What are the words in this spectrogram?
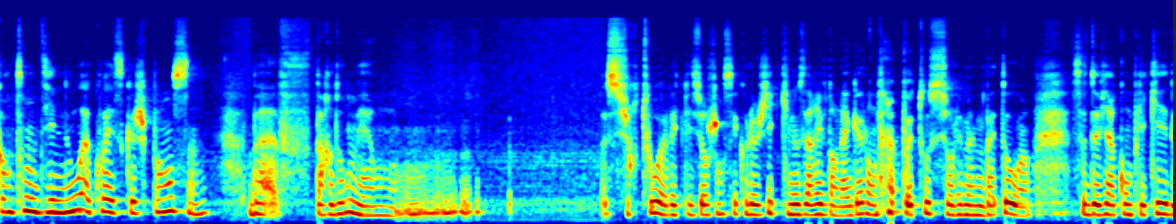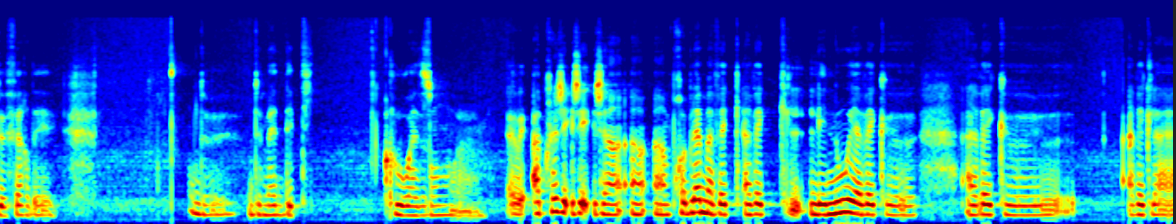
Quand on dit nous, à quoi est-ce que je pense? Bah, Pardon, mais surtout avec les urgences écologiques qui nous arrivent dans la gueule, on est un peu tous sur le même bateau. Hein. Ça devient compliqué de faire des. De, de mettre des petites cloison. Euh. Après, j'ai un, problème avec, avec les nous et avec, euh, avec, euh, avec la,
